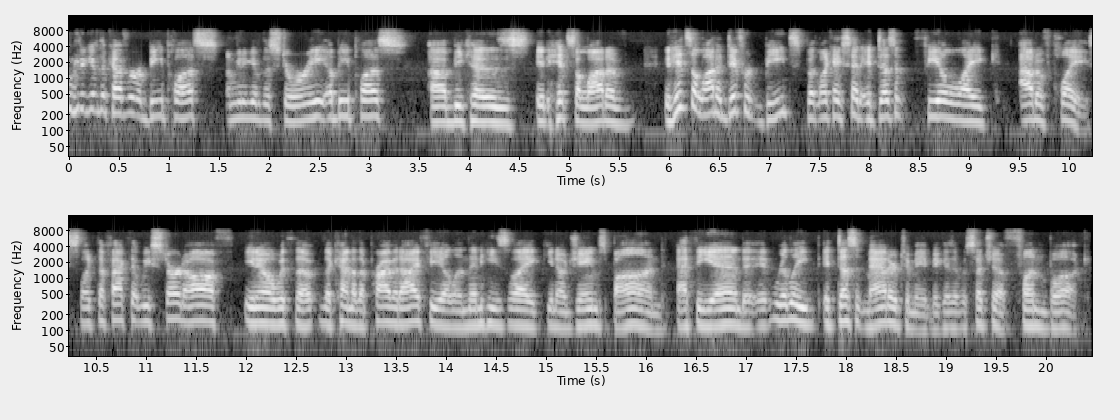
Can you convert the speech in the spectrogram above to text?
gonna give the cover a B plus. I'm gonna give the story a B plus uh, because it hits a lot of it hits a lot of different beats, but like I said, it doesn't feel like out of place. Like the fact that we start off, you know, with the the kind of the private eye feel, and then he's like, you know, James Bond at the end. It really it doesn't matter to me because it was such a fun book.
